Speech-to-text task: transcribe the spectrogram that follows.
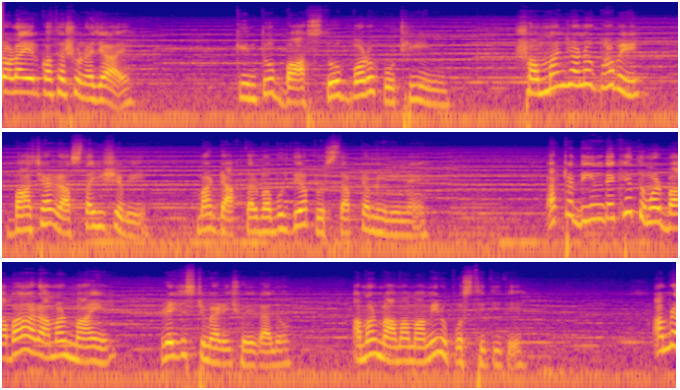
লড়াইয়ের কথা শোনা যায়, কিন্তু বাস্তব বড় কঠিন। সম্মানজনকভাবে বাঁচার রাস্তা হিসেবে মা ডাক্তারবাবুর দেওয়া প্রস্তাবটা মেনে নেয়। একটা দিন দেখে তোমার বাবা আর আমার মায়ের রেজিস্ট্রি ম্যারেজ হয়ে গেল, আমার মামা মামির উপস্থিতিতে। আমরা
